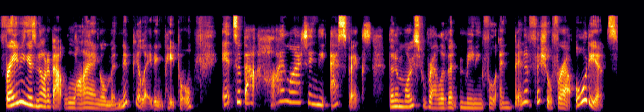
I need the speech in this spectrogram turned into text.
Framing is not about lying or manipulating people, it's about highlighting the aspects that are most relevant, meaningful, and beneficial for our audience.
